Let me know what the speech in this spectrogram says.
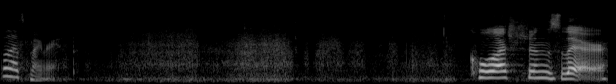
Well, that's my rant. Questions there?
